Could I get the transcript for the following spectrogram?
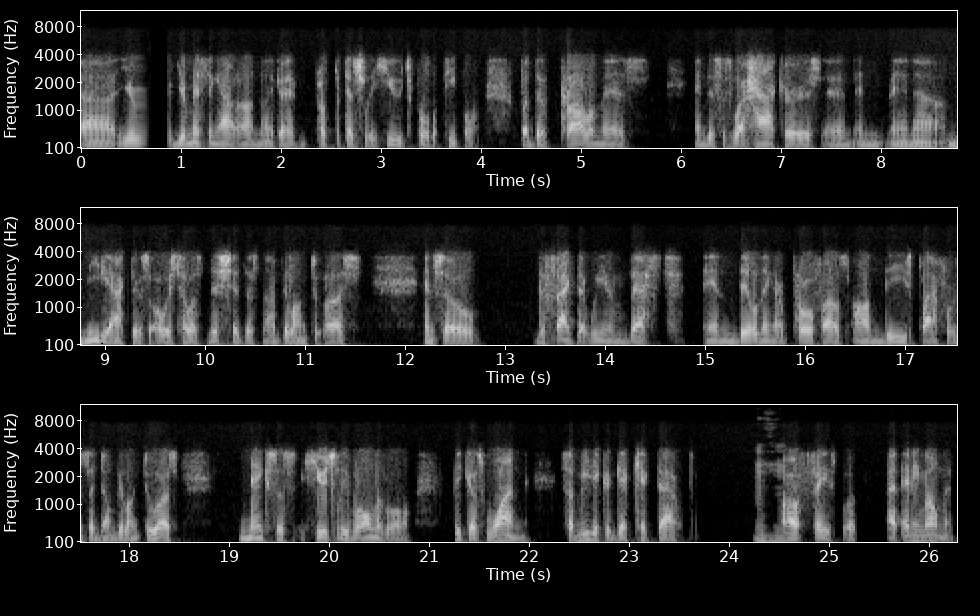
uh, you're you're missing out on like a potentially huge pool of people. But the problem is, and this is what hackers and and, and uh, media actors always tell us: this shit does not belong to us. And so, the fact that we invest in building our profiles on these platforms that don't belong to us makes us hugely vulnerable because one, subMedia could get kicked out mm-hmm. of Facebook at any moment,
